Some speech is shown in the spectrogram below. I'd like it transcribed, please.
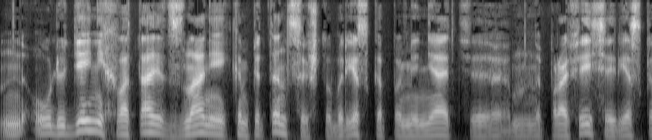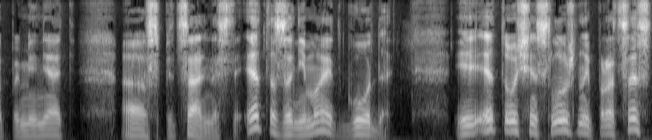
у людей не хватает знаний и компетенций, чтобы резко поменять э, профессии, резко поменять э, специальности. Это занимает годы. И это очень сложный процесс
